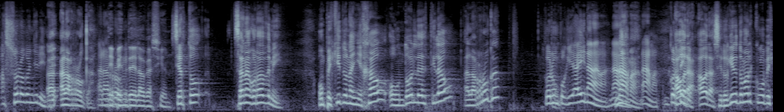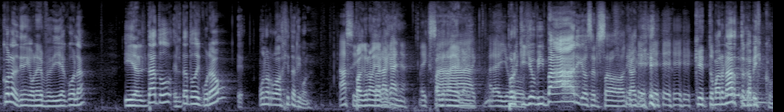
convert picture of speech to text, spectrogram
Ah, solo con hielito. A, a la roca. A la Depende roca. de la ocasión. ¿Cierto? Se van a acordar de mí. Un pisquito, un añejado o un doble destilado a la roca. Con un poquito. Ahí nada más. Nada, Nada, más. más. Nada más. Un ahora, ahora, si lo quiere tomar como piscola, le tiene que poner bebida cola. Y el dato, el dato de curado, eh, una rodajita de limón. Ah, sí. para que no haya la caña. caña. Para Exacto. que no haya caña. Maravilloso. Porque yo vi varios el sábado acá que, que tomaron harto capisco.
